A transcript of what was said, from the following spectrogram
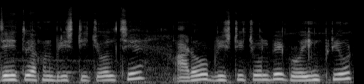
যেহেতু এখন বৃষ্টি চলছে, আরও বৃষ্টি চলবে গ্রোয়িং পিরিয়ড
